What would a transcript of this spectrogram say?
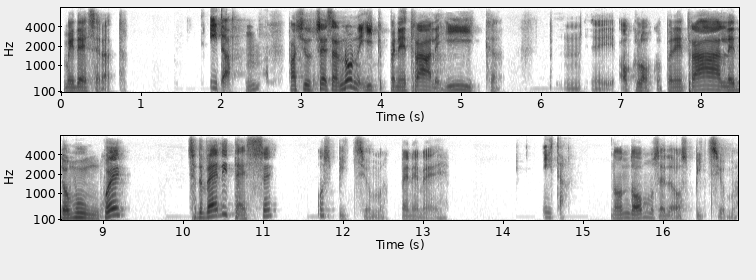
me deserat. Ita. Mm? Facitus Caesar non hic penetrale, hic mm, eh, hoc loco, penetrale domunque, sed velit esse hospitium pene mei. ita. Non domus, ed hospitium. Uh,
